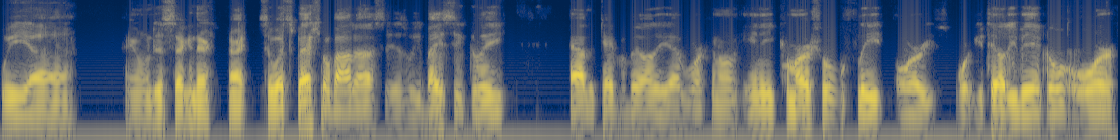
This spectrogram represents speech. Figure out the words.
we, uh, hang on just a second there. All right. So, what's special about us is we basically have the capability of working on any commercial fleet or utility vehicle or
